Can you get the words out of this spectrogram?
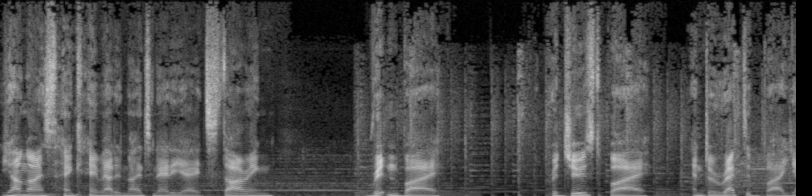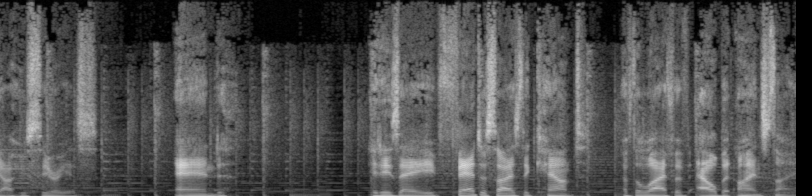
Young Einstein came out in 1988, starring, written by, produced by, and directed by Yahoo Serious. And it is a fantasized account of the life of Albert Einstein,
